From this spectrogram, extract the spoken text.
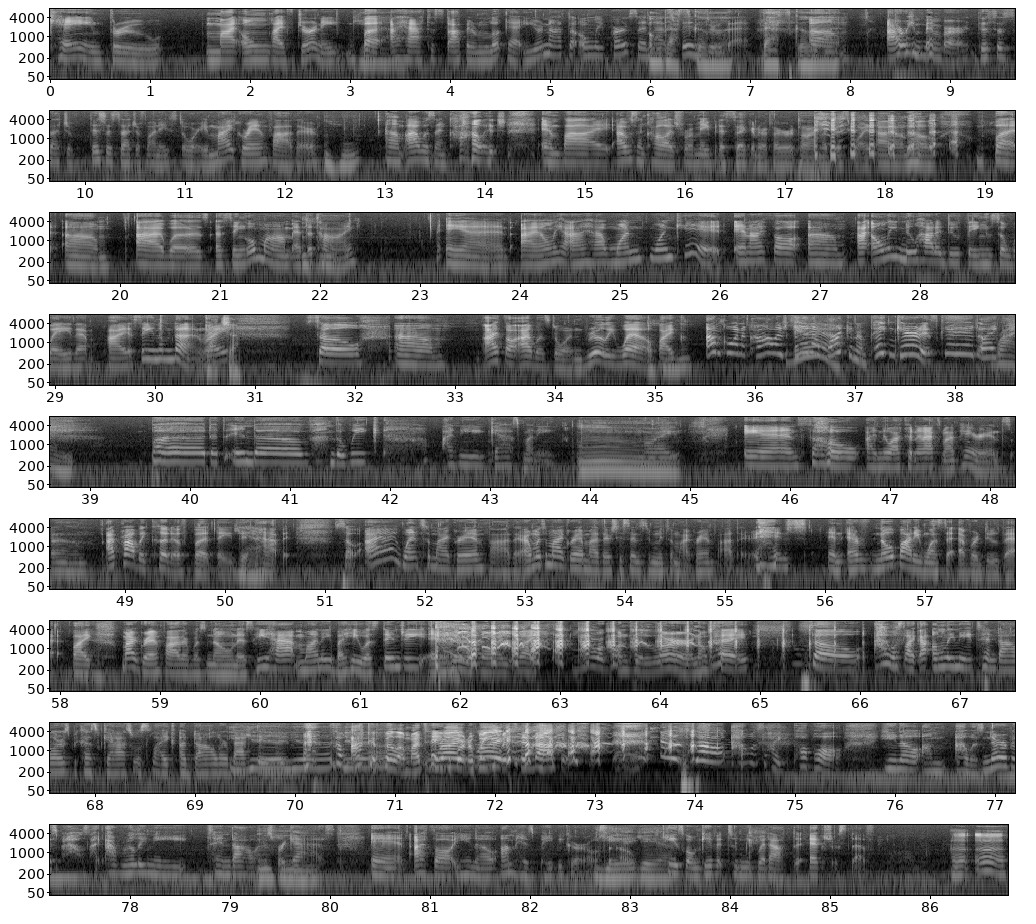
came through my own life journey but i had to stop and look at you're not the only person Oh, that's that's been good. through that That's good. um, I remember this is such a this is such a funny story. My grandfather, Mm-hmm. um, I was in college, and by I was in college for maybe the second or third time at this point. I don't know, but um, I was a single mom at the Mm-hmm. time, and I only I had one one kid, and I thought um, I only knew how to do things the way that I had seen them done. Right. Gotcha. So um, I thought I was doing really well. Like I'm going to college and I'm Mm-hmm. Working. I'm taking care of this kid. Like, right. but at the end of the week, I need gas money. Mm. Right. And so I knew I couldn't ask my parents. Um, I probably could have, but they didn't Yeah. have it. So I went to my grandfather. I went to my grandmother. She sends me to my grandfather, and, sh and ev- nobody wants to ever do that. Like my grandfather was known as he had money, but he was stingy, and he was going like you were going to learn, okay? So I was like, I only need ten dollars because gas was like a dollar back Yeah, then, yeah, so I could fill up my tank Right, for the week right. with ten dollars. And so I was like, Papa, you know, um, I was nervous, but I was like, I really need ten dollars mm-hmm. for gas. And I thought, you know, I'm his baby girl, so yeah, yeah. he's gonna give it to me without the extra stuff. Mm-mm.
